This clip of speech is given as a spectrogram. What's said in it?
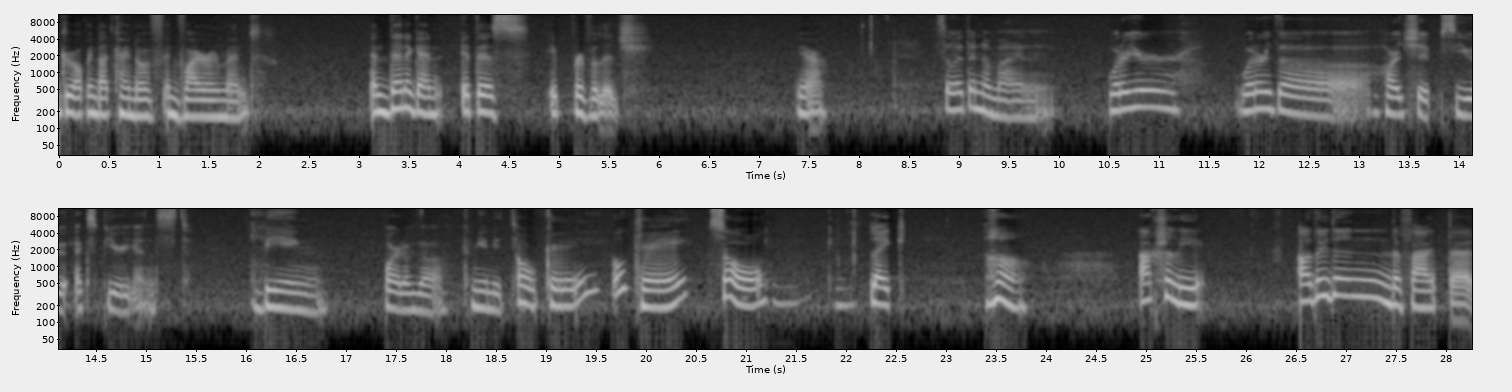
grew up in that kind of environment. And then again, it is a privilege. Yeah. So ito naman, what are your what are the hardships you experienced being part of the community? Okay, okay. So, Okay. like, huh? Actually, other than the fact that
